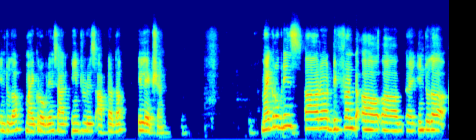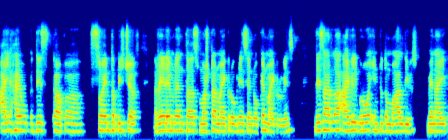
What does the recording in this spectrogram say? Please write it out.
into the microgreens are introduced after the election. Microgreens are different uh, uh, into the, I have this uh, uh, slide the picture, red amaranthus, mustard microgreens and rocket microgreens. These are the, I will grow into the Maldives when I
